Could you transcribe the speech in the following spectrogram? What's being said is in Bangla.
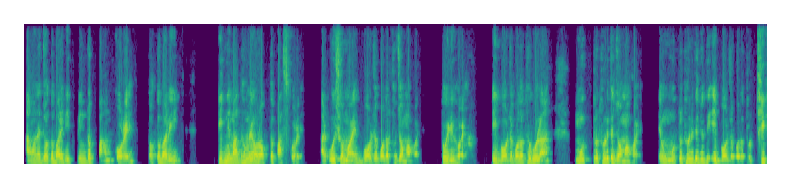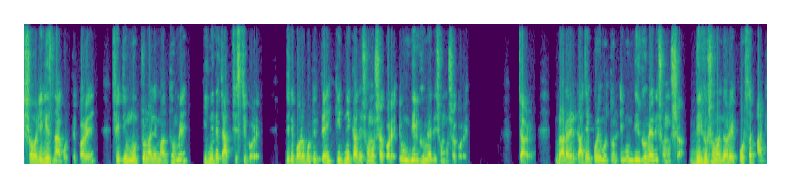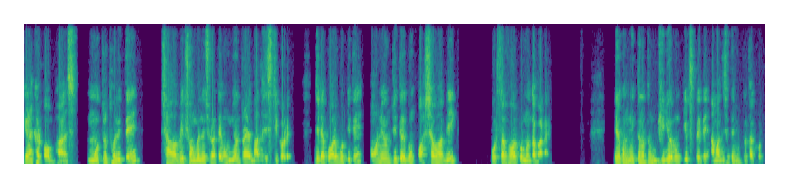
আমাদের যতবারই হৃৎপিণ্ড পাম্প করে, ততবারই কিডনির মাধ্যমেও রক্ত পাস করে, আর ওই সময় বর্জ্য পদার্থ জমা হয়, তৈরি হয়। এই বর্জ্য পদার্থগুলা মূত্রথলিতে জমা হয় এবং মূত্রথলিতে যদি এই বর্জ্য পদার্থ ঠিক সময় রিলিজ না করতে পারে, সেটি মূত্রনালীর মাধ্যমে কিডনিতে চাপ সৃষ্টি করে, যেটি পরবর্তীতে কিডনি কাজে সমস্যা করে এবং দীর্ঘমেয়াদী সমস্যা করে। চার, ব্লাডারের কাজের পরিবর্তন এবং দীর্ঘমেয়াদী সমস্যা। দীর্ঘ সময় ধরে প্রস্রাব আটকে রাখার অভ্যাস মূত্রথলিতে স্বাভাবিক সংবেদনশীলতা এবং নিয়ন্ত্রণের বাধা সৃষ্টি করে, যেটা পরবর্তীতে অনিয়ন্ত্রিত এবং অস্বাভাবিক প্রস্রাব হওয়ার প্রবণতা বাড়ায়। এরকম নিত্য নতুন ভিডিও এবং টিপস পেতে আমাদের সাথে যুক্ত থাকুন।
